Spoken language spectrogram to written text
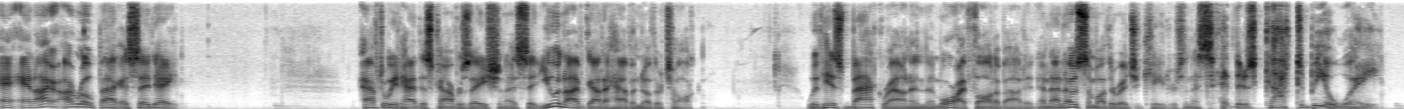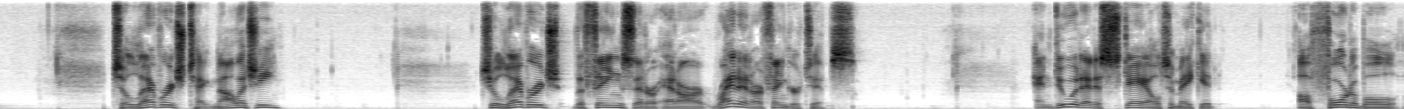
And, and I, I wrote back, I said, hey, after we'd had this conversation, I said, You and I have got to have another talk with his background. And the more I thought about it, and I know some other educators, and I said, There's got to be a way to leverage technology, to leverage the things that are at our right at our fingertips, and do it at a scale to make it affordable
